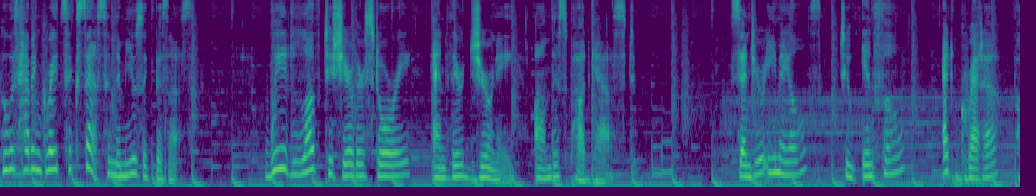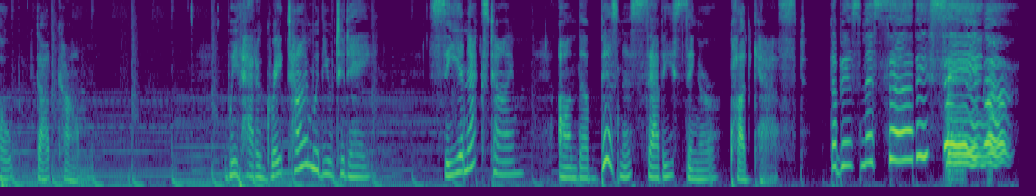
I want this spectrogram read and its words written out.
who is having great success in the music business. We'd love to share their story and their journey on this podcast. Send your emails to info at gretapope.com. We've had a great time with you today. See you next time on the Business Savvy Singer podcast. The Business Savvy Singer.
